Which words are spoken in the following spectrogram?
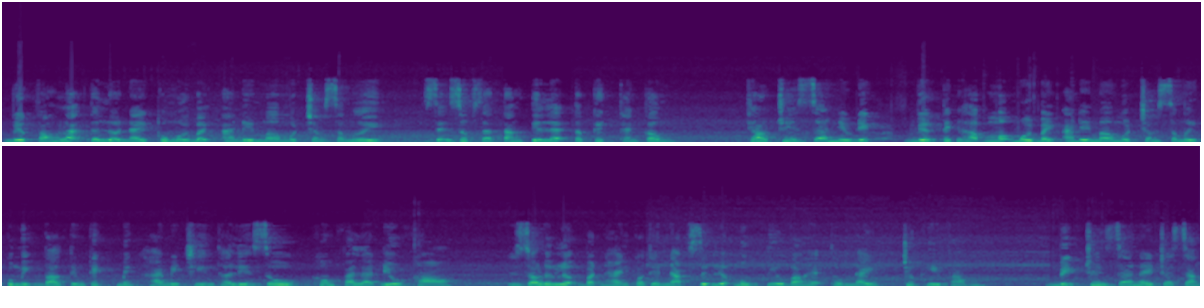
Việc phóng loại tên lửa này của mối bệnh ADM-160 sẽ giúp gia tăng tỷ lệ tập kích thành công. Theo chuyên gia Newdick, việc tích hợp mẫu mũi bệnh ADM-160 của Mỹ vào tiêm kích MiG-29 thời Liên Xô không phải là điều khó, do lực lượng vận hành có thể nạp dữ liệu mục tiêu vào hệ thống này trước khi phóng. Vị chuyên gia này cho rằng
